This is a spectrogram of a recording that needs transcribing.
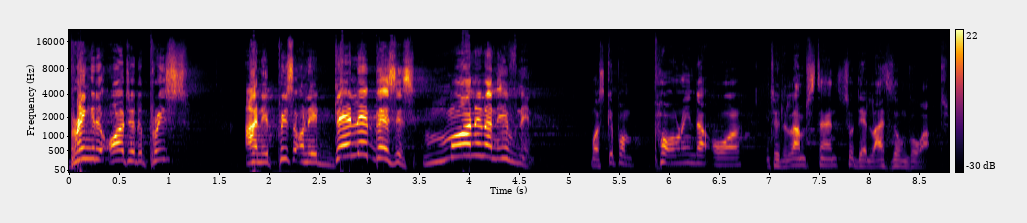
bring the oil to the priest, and the priest on a daily basis, morning and evening, must keep on pouring the oil into the lampstand so their lights don't go out.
